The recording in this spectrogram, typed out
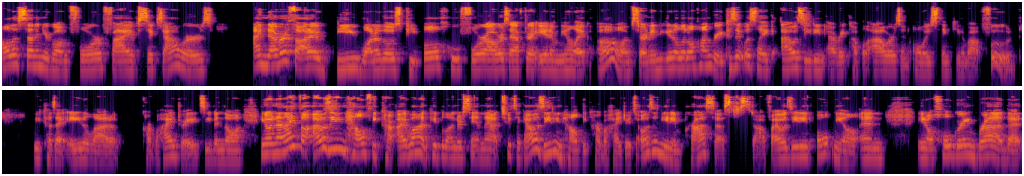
all of a sudden you're going four, five, six hours. I never thought I'd be one of those people who four hours after I ate a meal, like, oh, I'm starting to get a little hungry. Cause it was like I was eating every couple hours and always thinking about food because I ate a lot of carbohydrates, even though, you know, and I thought I was eating healthy. Car- I want people to understand that too. It's like I was eating healthy carbohydrates. I wasn't eating processed stuff. I was eating oatmeal and, you know, whole grain bread that,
